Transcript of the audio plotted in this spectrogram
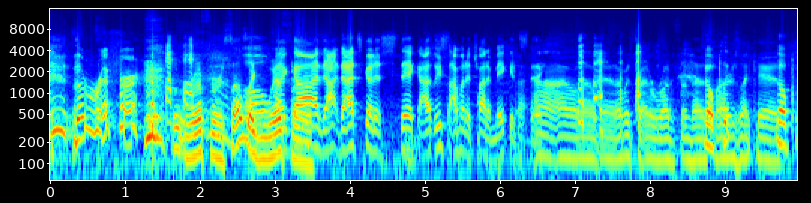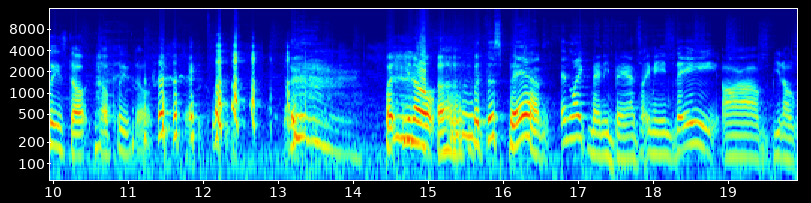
The riffer. The riffer sounds like oh whiffer. my god, that, that's gonna stick. At least I'm gonna try to make it stick. Uh, I don't know, man. I'm gonna try to run from that No, as far please- as I can. no, please don't. No, please don't. But you know, but this band, and like many bands, I mean, they are, you know,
